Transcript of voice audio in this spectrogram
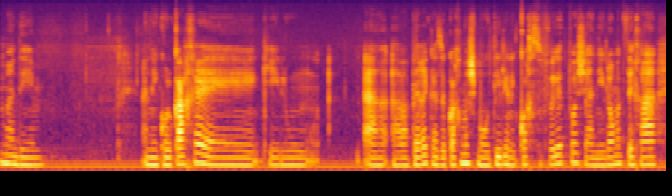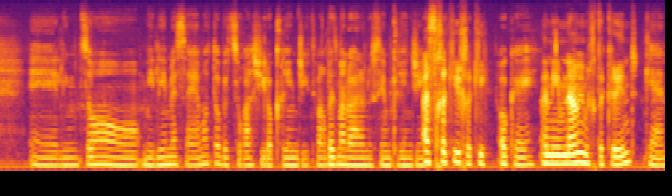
מדהים. אני כל כך, אה, כאילו, הפרק הזה כל כך משמעותי לי, אני כל כך סופגת פה, שאני לא מצליחה אה, למצוא מילים לסיים אותו בצורה שהיא לא קרינג'ית. והרבה זמן לא היה לנו סיום קרינג'י. אז חכי, חכי. אוקיי. אני אמנע ממך את הקרינג'. כן.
